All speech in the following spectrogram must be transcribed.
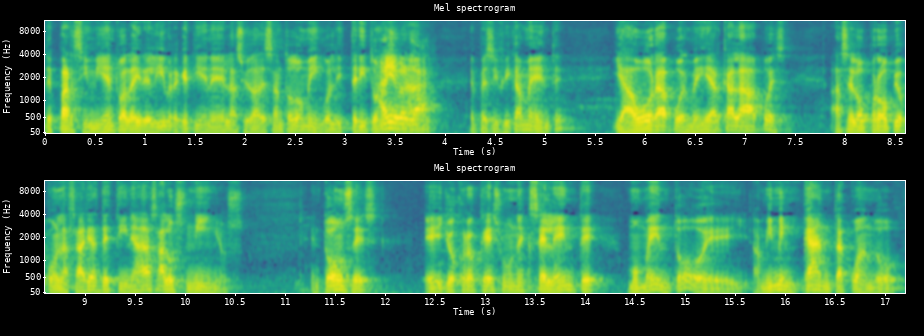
de esparcimiento al aire libre que tiene la ciudad de Santo Domingo, el Distrito Nacional específicamente. Y ahora, pues Mejía Alcalá, pues hace lo propio con las áreas destinadas a los niños. Entonces, eh, yo creo que es un excelente momento. Eh, a mí me encanta cuando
